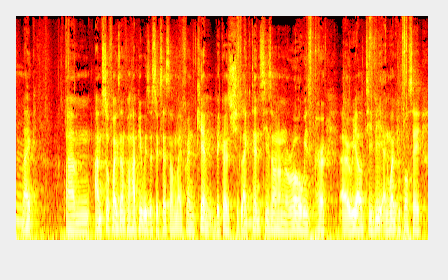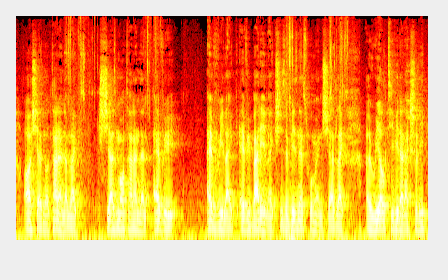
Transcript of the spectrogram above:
Like, um, I'm so, for example, happy with the success of my friend Kim because she's like 10 seasons on a row with her uh, real TV. And when people say, oh, she has no talent, I'm like, she has more talent than every every like everybody like she's a businesswoman she has like a real tv that actually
